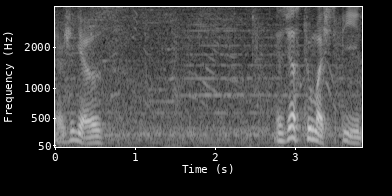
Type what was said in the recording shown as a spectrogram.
There she goes. It's just too much speed.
